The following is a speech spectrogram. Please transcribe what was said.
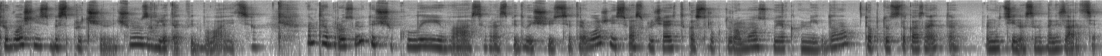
Тривожність без причини. Чому взагалі так відбувається? Нам треба розуміти, що коли у вас якраз підвищується тривожність, у вас включається така структура мозку, як амігдала, тобто це така, знаєте, емоційна сигналізація.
